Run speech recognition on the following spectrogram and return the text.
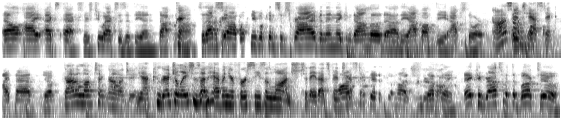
L I X X. There's two X's at the end. Dot com. Okay. So that's okay. uh, where people can subscribe, and then they can download uh, the app off the App Store. Awesome, fantastic. iPad. Yep. Gotta love technology. Yeah. Congratulations on having your first season launch today. That's fantastic. Oh, it so much. Wonderful. Definitely. Hey, congrats with the book too.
